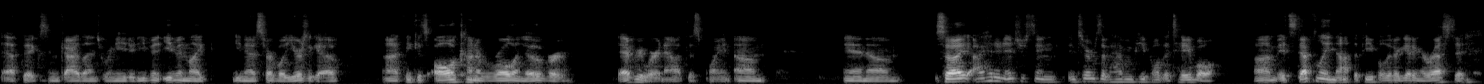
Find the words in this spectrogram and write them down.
ethics and guidelines were needed, even even like you know several years ago. I think it's all kind of rolling over everywhere now at this point. Um, and um, so I, I, had an interesting in terms of having people at the table. Um, it's definitely not the people that are getting arrested.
